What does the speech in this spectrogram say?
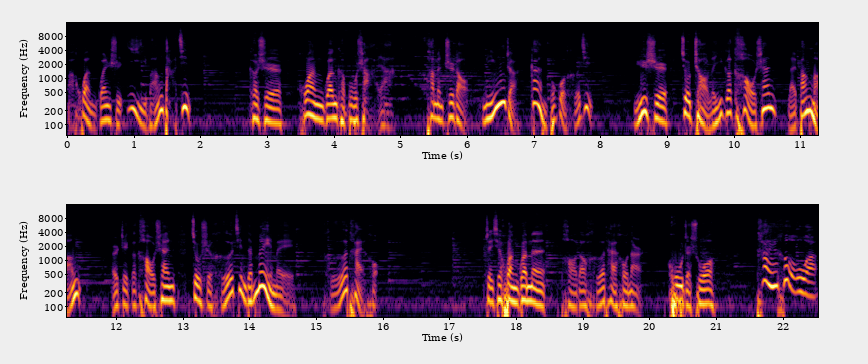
把宦官是一网打尽。可是宦官可不傻呀，他们知道明着干不过何进，于是就找了一个靠山来帮忙，而这个靠山就是何进的妹妹。何太后，这些宦官们跑到何太后那儿，哭着说：“太后啊，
